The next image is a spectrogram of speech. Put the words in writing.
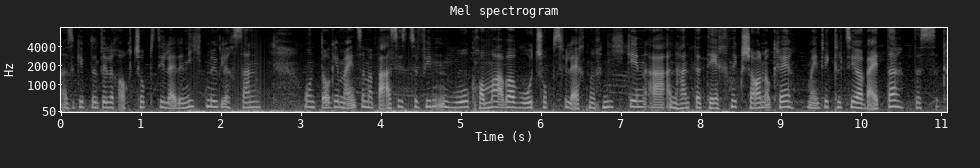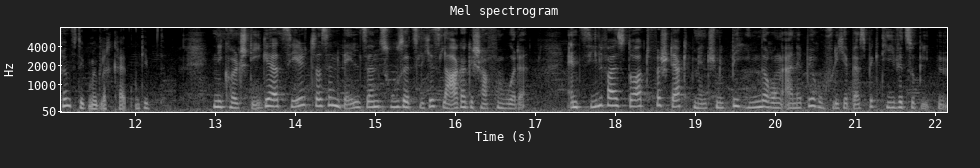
Also es gibt natürlich auch Jobs, die leider nicht möglich sind. Und da gemeinsam eine Basis zu finden, wo kann man aber, wo Jobs vielleicht noch nicht gehen, auch anhand der Technik schauen, okay, man entwickelt sich ja weiter, dass es künftig Möglichkeiten gibt. Nicole Stege erzählt, dass in Wels ein zusätzliches Lager geschaffen wurde. Ein Ziel war es dort, verstärkt Menschen mit Behinderung eine berufliche Perspektive zu bieten.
